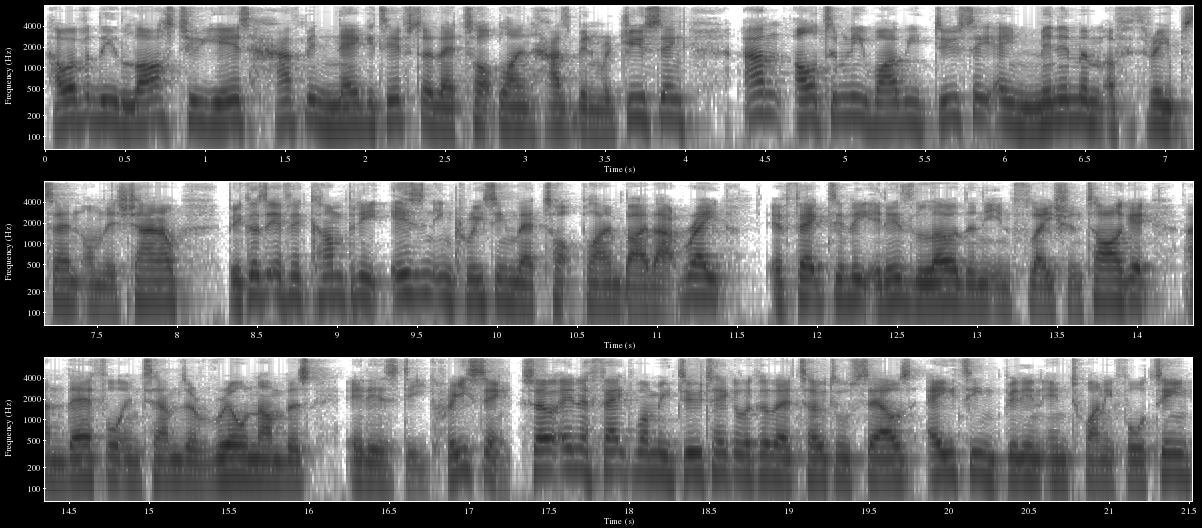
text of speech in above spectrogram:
However, the last two years have been negative, so their top line has been reducing. And ultimately, why we do say a minimum of 3% on this channel, because if a company isn't increasing their top line by that rate, effectively it is lower than the inflation target and therefore in terms of real numbers it is decreasing. So in effect when we do take a look at their total sales 18 billion in 2014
